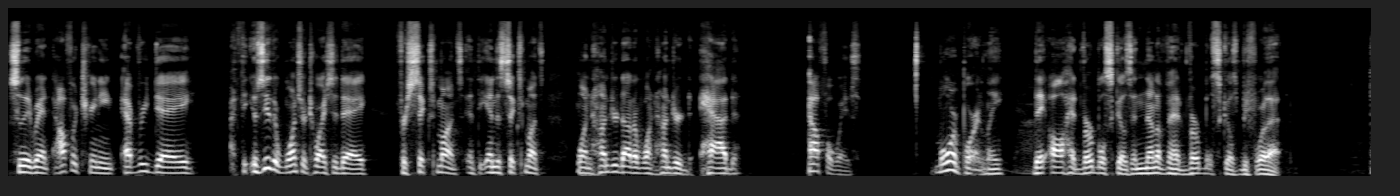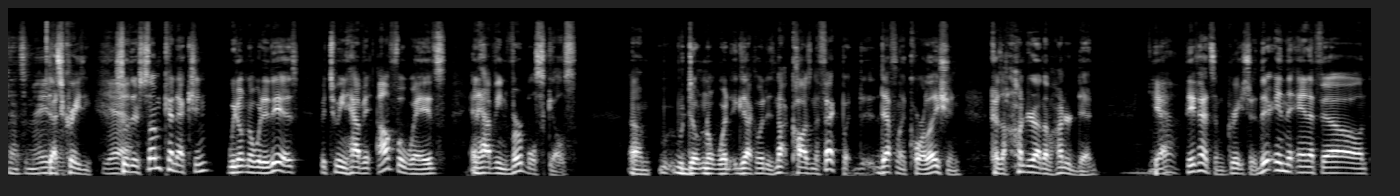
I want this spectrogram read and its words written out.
So they ran alpha training every day. I think it was either once or twice a day for six months. At the end of six months, 100 out of 100 had alpha waves. More importantly, they all had verbal skills and none of them had verbal skills before that. That's amazing. That's crazy. Yeah. So there's some connection, we don't know what it is, between having alpha waves and having verbal skills. Um, we don't know what exactly what it is, not cause and effect, but definitely correlation because 100 out of 100 did. Yeah. They've had some great shows. They're in the NFL and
